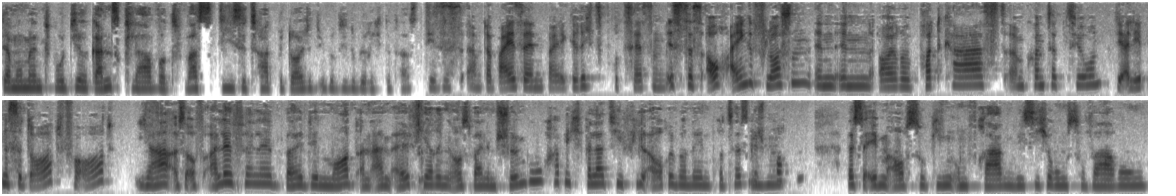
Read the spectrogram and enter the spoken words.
der Moment, wo dir ganz klar wird, was diese Tat bedeutet, über die du berichtet hast. Dieses ähm, Dabeisein bei Gerichtsprozessen, ist das auch eingeflossen in, in eure Podcast-Konzeption? Die Erlebnisse dort vor Ort? Ja, also auf alle Fälle bei dem Mord an einem Elfjährigen aus meinem Schönbuch habe ich relativ viel auch über den Prozess mhm. gesprochen, dass ja eben auch so ging um Fragen wie Sicherungsverwahrung.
